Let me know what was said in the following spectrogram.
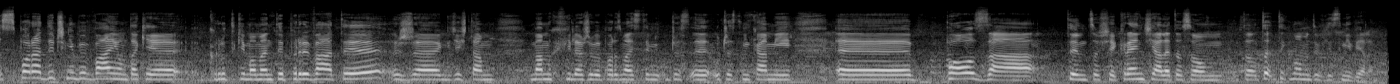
Sporadycznie bywają takie krótkie momenty prywaty, że gdzieś tam mam chwilę, żeby porozmawiać z tymi e, uczestnikami e, poza tym, co się kręci, ale to są, to, to, tych momentów jest niewiele.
